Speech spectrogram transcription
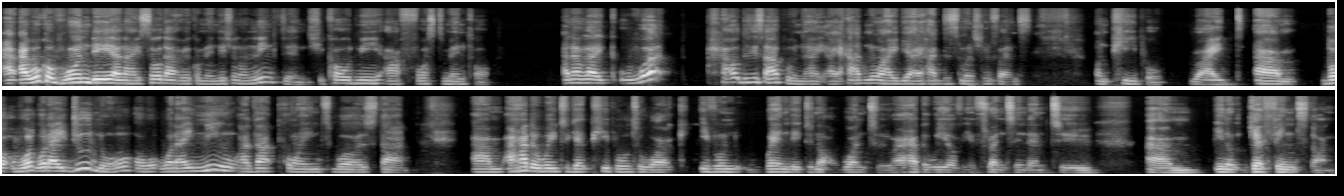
I, I woke up one day and I saw that recommendation on LinkedIn. She called me our first mentor, and I'm like, what? How did this happen? I, I had no idea I had this much influence on people, right? Um, but what, what I do know, or what I knew at that point, was that um, I had a way to get people to work even when they do not want to. I had a way of influencing them to, um, you know, get things done.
